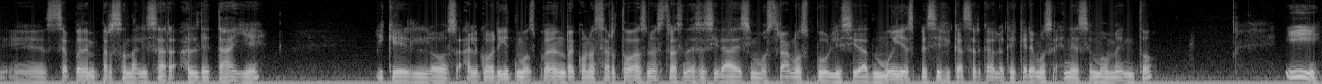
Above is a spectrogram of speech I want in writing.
eh, se pueden personalizar al detalle, y que los algoritmos pueden reconocer todas nuestras necesidades y mostrarnos publicidad muy específica acerca de lo que queremos en ese momento. Y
